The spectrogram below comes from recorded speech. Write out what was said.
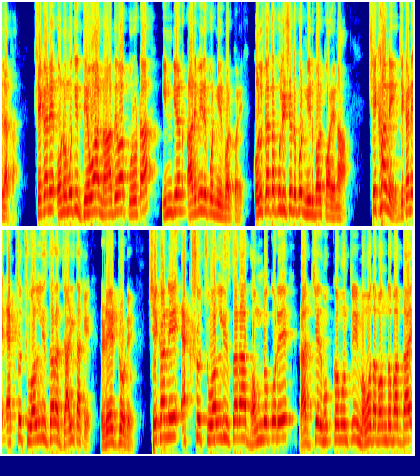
এলাকা। সেখানে অনুমতি দেওয়া না দেওয়া পুরোটা ইন্ডিয়ান আর্মির উপর নির্ভর করে। কলকাতা পুলিশের উপর নির্ভর করে না। সেখানে, যেখানে একশো চুয়াল্লিশ ধারা জারি থাকে রেড রোডে সেখানে একশো চুয়াল্লিশ ধারা ভঙ্গ করে রাজ্যের মুখ্যমন্ত্রী মমতা বন্দ্যোপাধ্যায়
